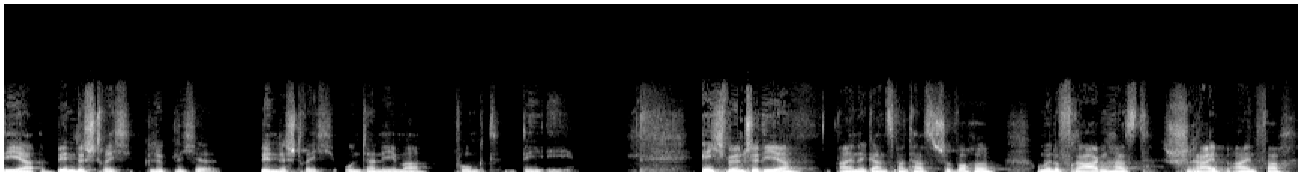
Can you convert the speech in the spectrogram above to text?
der-glückliche-unternehmer.de. Ich wünsche dir eine ganz fantastische Woche und wenn du Fragen hast, schreib einfach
